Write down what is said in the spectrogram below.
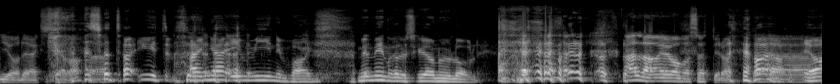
gjør det, eksisterer. Så ta ut penger i minibank, med mindre du skal gjøre noe ulovlig. Eller er over 70, da. Ja, ja, ja.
